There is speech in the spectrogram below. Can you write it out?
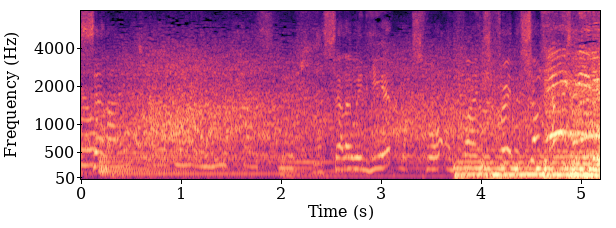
Marcelo. Marcelo in here, looks for and finds Fred. The shot.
